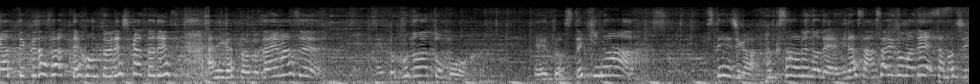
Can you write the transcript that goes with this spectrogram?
やってくださって本当嬉しかったです。ありがとうございます、えっと、この後も、えっと、素敵なステージがたくさんあるので皆さん最後まで楽しんで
